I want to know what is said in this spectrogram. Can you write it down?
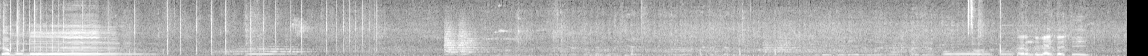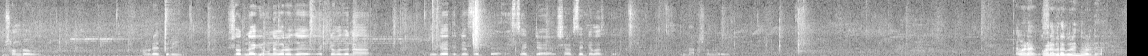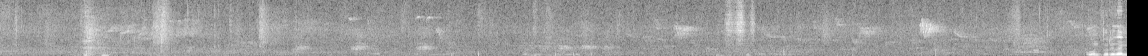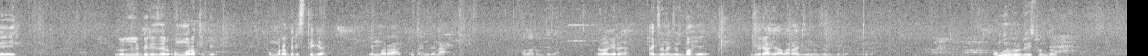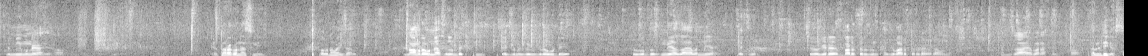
কেমনে এরম দিকে আইতে। আমরা এতরি সন্ধ্যা মনে করো যে একটা বাজে না দুইটা তিনটা চারটা চারটা সাড়ে চারটা বাজবে। না সন্ধ্যা কালকে কয়টা করে করে নিতে পারতে কোন তুরে জানি? জলিল ব্রিজের উম্মরা থেকে। উম্মরা ব্রিজ থেকে এমরা কোথায় যে না। আবার উনতে যান এবারে একজন একজন বহে। ঘুরে আহে আবার একজন একজন ঘুরে অমরপুর ব্রিজ পর্যন্ত? এমনি মনে আহে হ্যাঁ। তোরা কোন আসলি? তখন আমায় যাও। না না আসলাম ব্যক্তি একজন একজন করে উঠে ওই পর্যন্ত নিয়ে যায় আবার নিয়ে আহে একজন। এবারে বারো তেরো জন থাকে বারো তেরো টাকা রাউন্ড। যায় আবার আসে হ্যাঁ। তাহলে ঠিক আছে।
